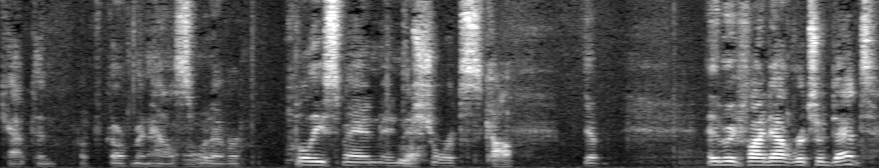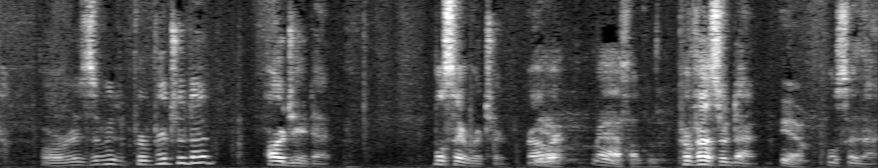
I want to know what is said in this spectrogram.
captain of government house, whatever, policeman in. Yeah. shorts. Cop. And we find out Richard Dent, or is it for Richard Dent? R.J. Dent. We'll say Richard. Robert. Yeah, something. Professor Dent. Yeah. We'll say that.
